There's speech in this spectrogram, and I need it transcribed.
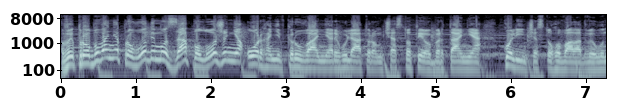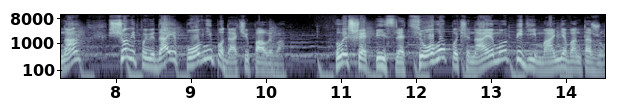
Випробування проводимо за положення органів керування регулятором частоти обертання колінчастого вала двигуна, що відповідає повній подачі палива. Лише після цього починаємо підіймання вантажу.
